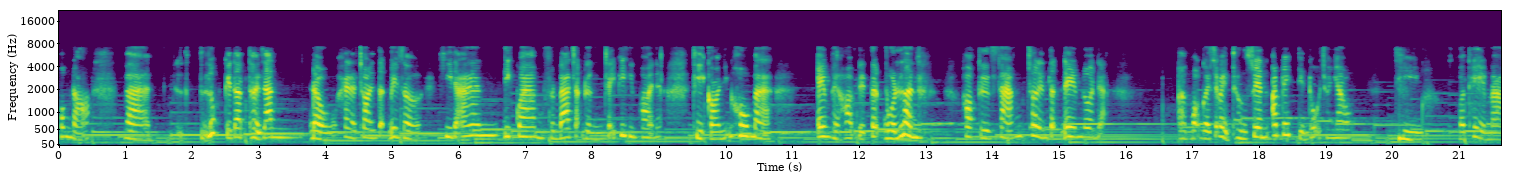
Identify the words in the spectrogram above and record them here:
hôm đó. Và lúc cái đợt thời gian đầu hay là cho đến tận bây giờ khi đã đi qua một phần ba chặng đường chạy picking point ấy, thì có những hôm mà em phải họp đến tận 4 lần họp từ sáng cho đến tận đêm luôn ạ à, mọi người sẽ phải thường xuyên update tiến độ cho nhau thì có thể mà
